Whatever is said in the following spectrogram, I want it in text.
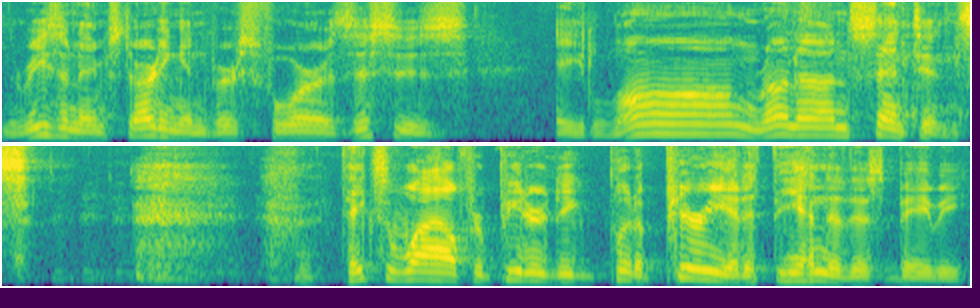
And the reason I'm starting in verse 4 is this is a long run on sentence. Takes a while for Peter to put a period at the end of this baby.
